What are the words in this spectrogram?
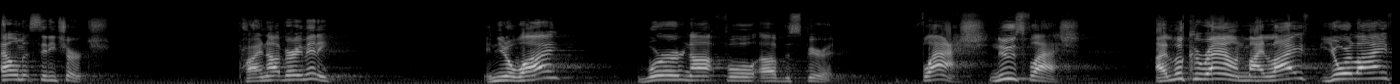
Element City Church. Probably not very many. And you know why? We're not full of the Spirit. Flash, news flash. I look around my life, your life,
